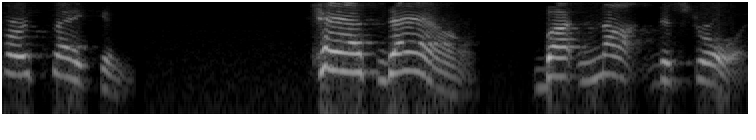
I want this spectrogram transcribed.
forsaken. Cast down, but not destroyed.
